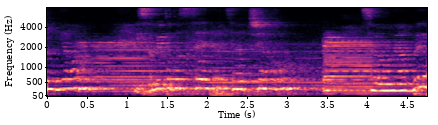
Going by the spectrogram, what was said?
я і собі того серця вчав, це вона била.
